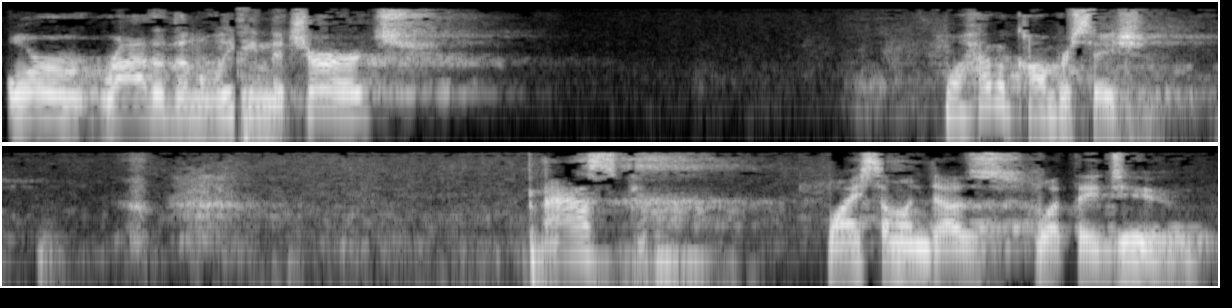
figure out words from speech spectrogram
or rather than leaving the church, well, have a conversation. Ask why someone does what they do.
